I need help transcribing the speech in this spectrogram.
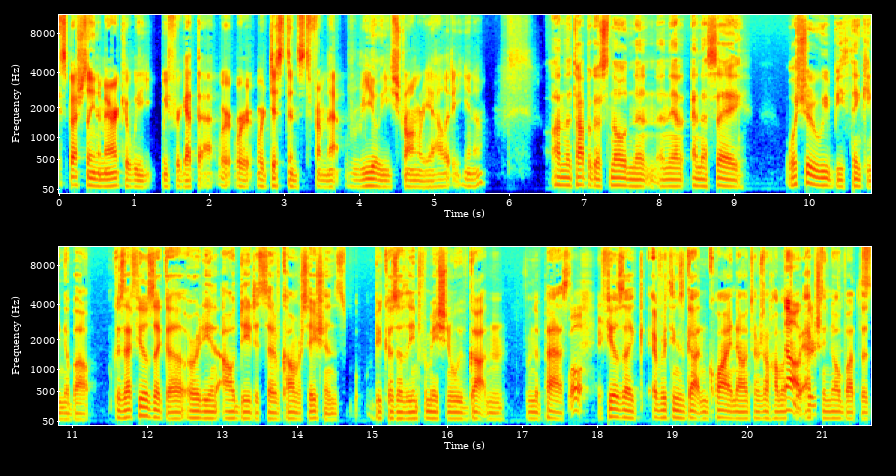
especially in America, we we forget that we're we're, we're distanced from that really strong reality. You know. On the topic of Snowden and, and the NSA, what should we be thinking about? Because that feels like a, already an outdated set of conversations because of the information we've gotten from the past. Well, it feels like everything's gotten quiet now in terms of how much no, we actually know about the.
